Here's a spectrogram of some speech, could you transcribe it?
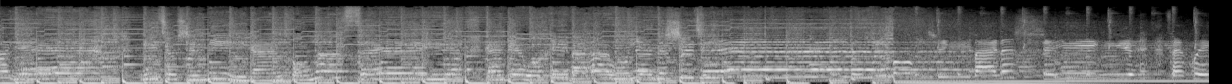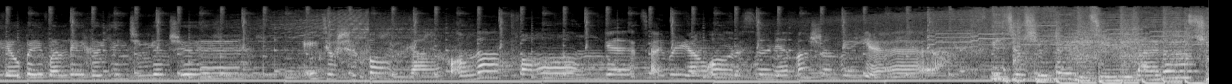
飘洒摇曳。你就是你染红了岁月，改变我黑白而无言的世界。白了心月，才会有悲欢离合，阴晴圆缺。你就是风染红了枫叶，才会让我的思念漫山遍野。你就是泪尽白了初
